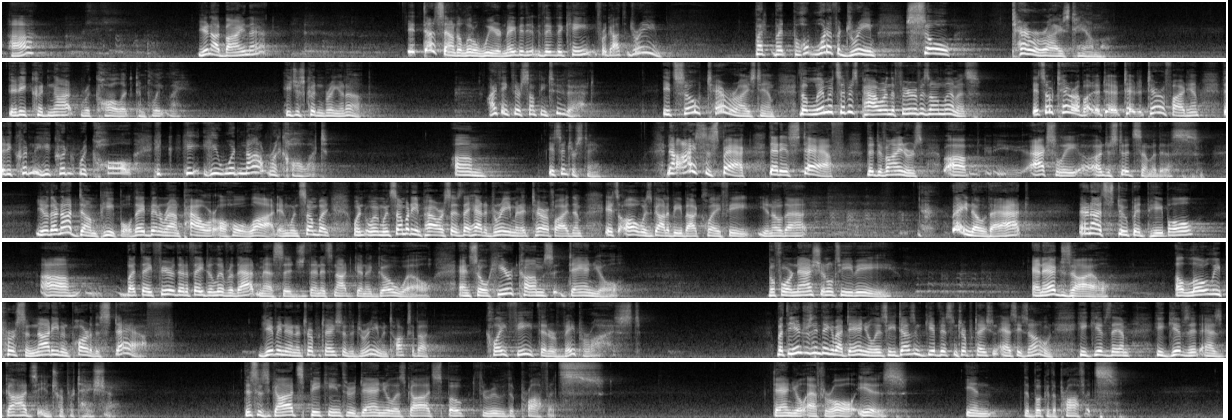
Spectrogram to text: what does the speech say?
Huh? You're not buying that? It does sound a little weird. Maybe the, the, the king forgot the dream. But, but what if a dream so terrorized him that he could not recall it completely? He just couldn't bring it up. I think there's something to that. It so terrorized him. The limits of his power and the fear of his own limits. It so terrified, him that he couldn't, he couldn't recall, he, he, he would not recall it. Um, it's interesting. Now, I suspect that his staff, the diviners, uh, actually understood some of this. You know, they're not dumb people. They've been around power a whole lot. And when somebody, when, when, when somebody in power says they had a dream and it terrified them, it's always got to be about clay feet. You know that? they know that. They're not stupid people. Um, but they fear that if they deliver that message, then it's not going to go well. And so here comes Daniel before national TV, an exile, a lowly person, not even part of the staff, giving an interpretation of the dream and talks about clay feet that are vaporized. But the interesting thing about Daniel is he doesn't give this interpretation as his own. He gives them he gives it as God's interpretation. This is God speaking through Daniel as God spoke through the prophets. Daniel, after all, is in the book of the prophets.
